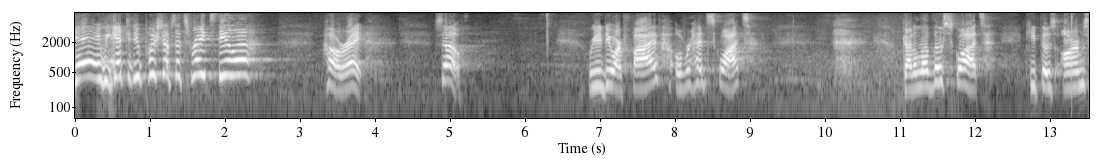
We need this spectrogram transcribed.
Yay, we get to do push-ups. That's right, Stila. All right. So, we're gonna do our five overhead squats. Gotta love those squats. Keep those arms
